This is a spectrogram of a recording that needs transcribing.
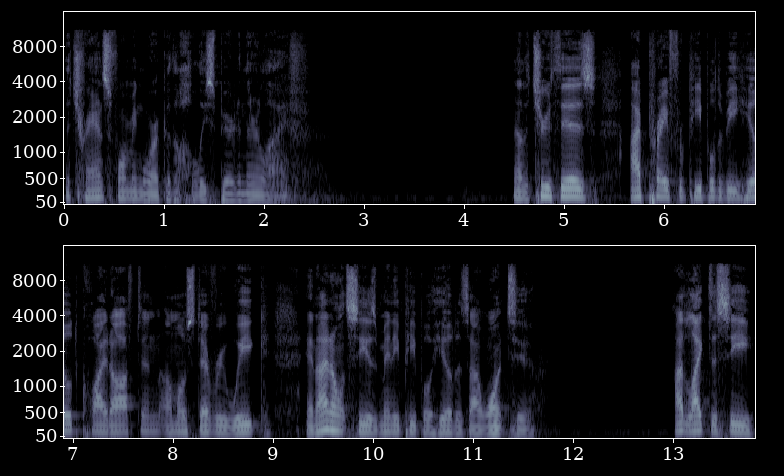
the transforming work of the Holy Spirit in their life. Now, the truth is, I pray for people to be healed quite often, almost every week, and I don't see as many people healed as I want to. I'd like to see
